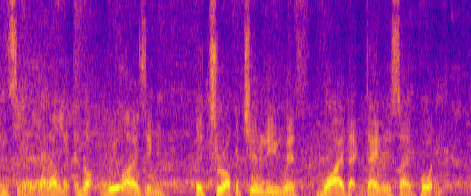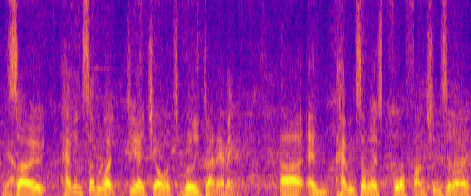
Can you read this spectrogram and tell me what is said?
piece of it or one element, and not realizing the true opportunity with why that data is so important. Yeah. So having something like GHL that's really dynamic, uh, and having some of those core functions that are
